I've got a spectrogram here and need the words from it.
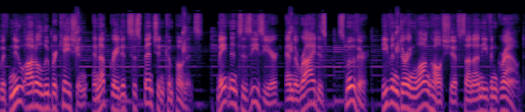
With new auto lubrication and upgraded suspension components, maintenance is easier and the ride is smoother, even during long-haul shifts on uneven ground.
